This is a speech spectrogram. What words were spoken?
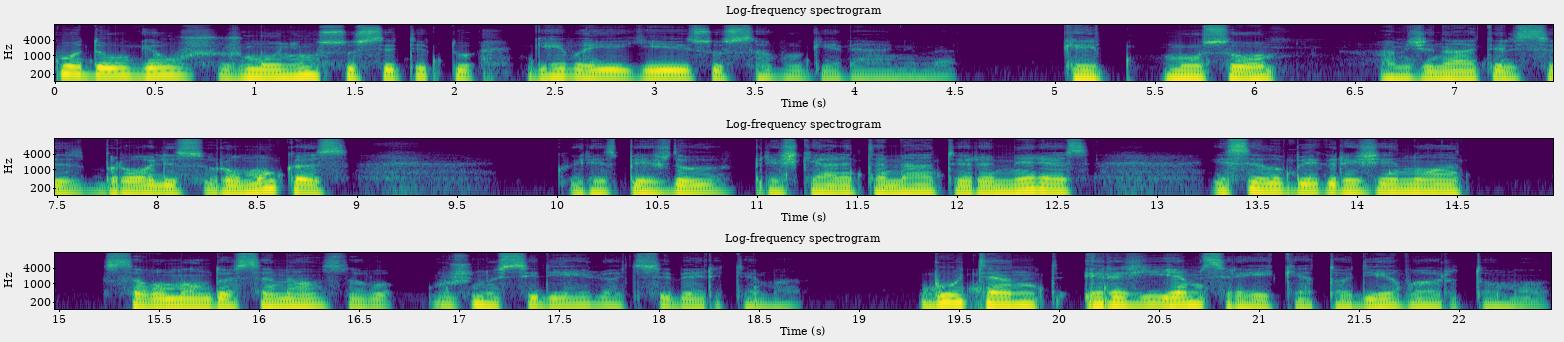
kuo daugiau žmonių susitiktų gyvai Jėzų savo gyvenime. Kaip mūsų amžinatelsis brolis Romukas kuris prieš, daug, prieš keletą metų yra miręs, jisai labai gražiai nuo savo maldose melsdavo už nusidėlių atsivertimą. Būtent ir jiems reikia to Dievo artumo.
